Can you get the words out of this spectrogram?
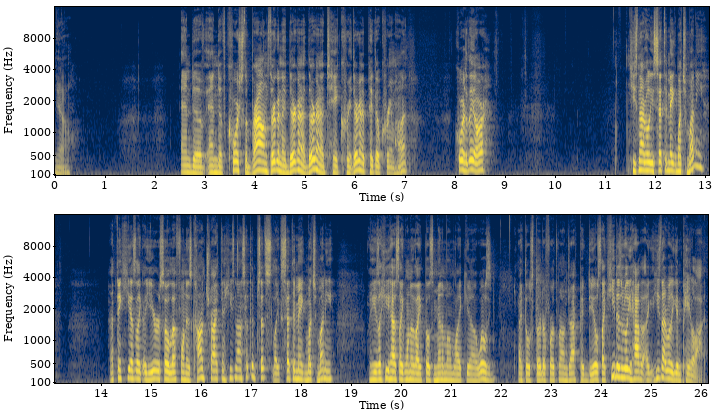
Know. And of and of course the Browns, they're gonna they're gonna they're gonna take they're gonna pick up Kareem Hunt. Of course they are. He's not really set to make much money. I think he has like a year or so left on his contract, and he's not set to set like set to make much money. He's like he has like one of like those minimum like you know what was like those third or fourth round draft pick deals. Like he doesn't really have like he's not really getting paid a lot,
